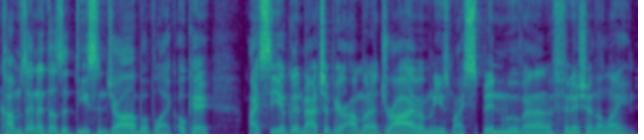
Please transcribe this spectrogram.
comes in and does a decent job of like, okay, I see a good matchup here. I'm gonna drive. I'm gonna use my spin move and then finish in the lane.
